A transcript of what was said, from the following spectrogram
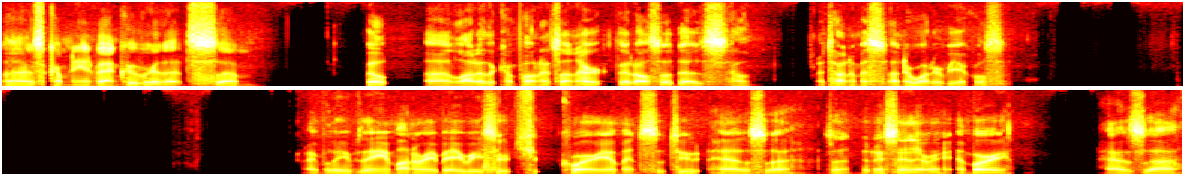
Uh, there's a company in Vancouver that's um, built a lot of the components on Herc that also does um, autonomous underwater vehicles. I believe the Monterey Bay Research Aquarium Institute has, uh, is that, did I say that right? Mbari has uh,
